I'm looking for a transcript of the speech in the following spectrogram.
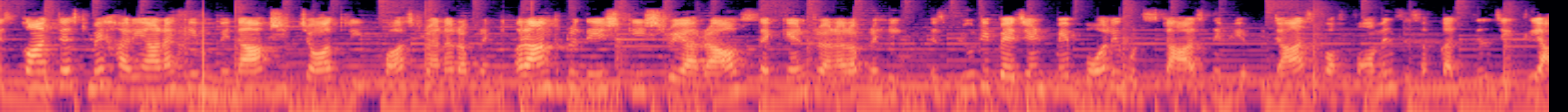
इस कॉन्टेस्ट में हरियाणा की Meenakshi Chaudhary first runner up रही और आंध्र प्रदेश की Shreya Rao second runner up रही। इस ब्यूटी पेजेंट में बॉलीवुड स्टार्स ने भी अपनी डांस परफॉर्मेंस से सबका दिल जीत लिया।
